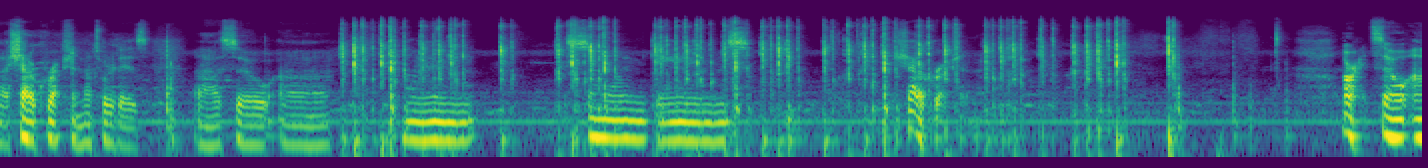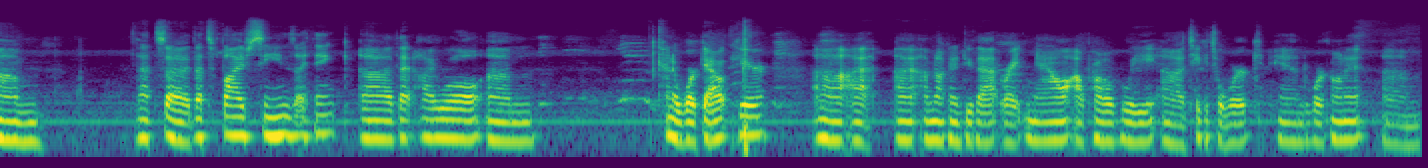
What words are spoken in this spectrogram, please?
uh, shadow corruption, that's what it is. So when someone gains shadow corruption. All right, so um, that's uh, that's five scenes I think uh, that I will um, kind of work out here. Uh, I, I am not going to do that right now. I'll probably uh, take it to work and work on it. Um,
